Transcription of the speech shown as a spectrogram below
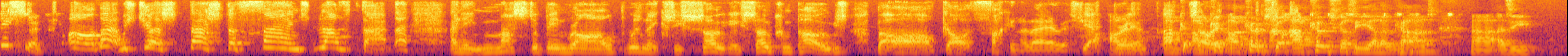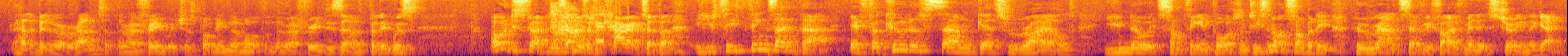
Listen, oh, that was just, that's the fans loved that. that. And he must have been riled, wasn't he? Because he's so, he's so composed. But oh god, fucking hilarious. Yeah, brilliant. Sorry. Our, coach got, our coach got a yellow card uh, as he had a bit of a rant at the referee, which was probably no more than the referee deserved. But it was I won't describe it as out of character, but you see things like that. If Facundo Sam gets riled, you know it's something important. He's not somebody who rants every five minutes during the game.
